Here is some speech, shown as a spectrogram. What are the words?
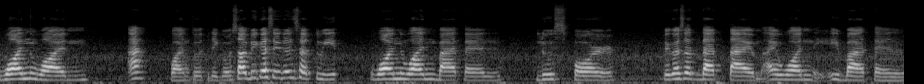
1-1, ah, 1, 2, 3, go. Sabi kasi dun sa tweet, 1-1 battle, lose 4. Because at that time, I won a battle,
